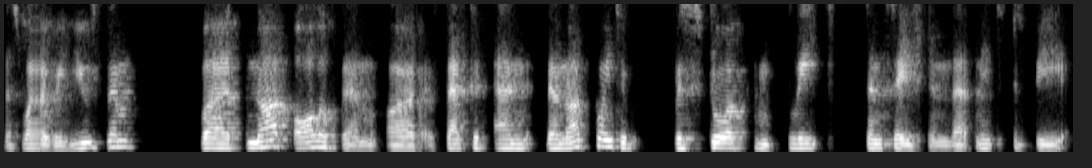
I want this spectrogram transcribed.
That's why we use them, but not all of them are effective and they're not going to restore complete sensation. That needs to be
